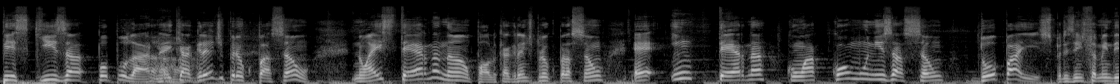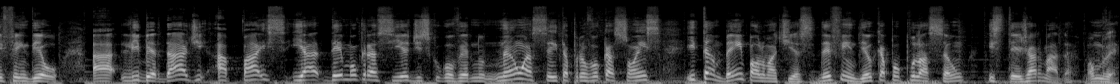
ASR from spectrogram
pesquisa popular, né? E que a grande preocupação não é externa, não, Paulo, que a grande preocupação é interna com a comunização do país. O presidente também defendeu a liberdade, a paz e a democracia. Disse que o governo não aceita provocações e também, Paulo Matias, defendeu que a população esteja armada. Vamos ver.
